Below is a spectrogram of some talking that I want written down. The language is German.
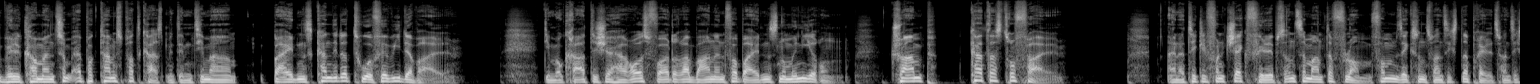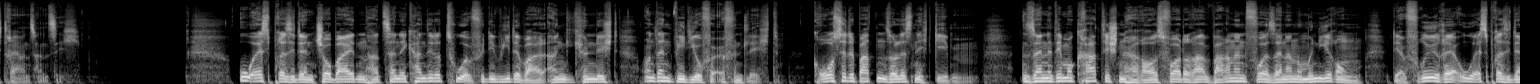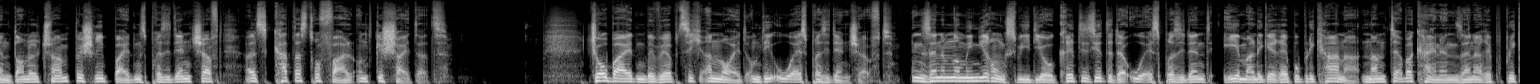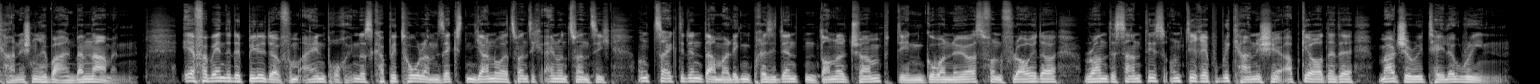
Willkommen zum Epoch Times Podcast mit dem Thema Bidens Kandidatur für Wiederwahl. Demokratische Herausforderer warnen vor Bidens Nominierung. Trump katastrophal. Ein Artikel von Jack Phillips und Samantha Flom vom 26. April 2023. US-Präsident Joe Biden hat seine Kandidatur für die Wiederwahl angekündigt und ein Video veröffentlicht. Große Debatten soll es nicht geben. Seine demokratischen Herausforderer warnen vor seiner Nominierung. Der frühere US-Präsident Donald Trump beschrieb Bidens Präsidentschaft als katastrophal und gescheitert. Joe Biden bewirbt sich erneut um die US-Präsidentschaft. In seinem Nominierungsvideo kritisierte der US-Präsident ehemalige Republikaner, nannte aber keinen seiner republikanischen Rivalen beim Namen. Er verwendete Bilder vom Einbruch in das Kapitol am 6. Januar 2021 und zeigte den damaligen Präsidenten Donald Trump, den Gouverneurs von Florida Ron DeSantis und die republikanische Abgeordnete Marjorie Taylor Greene.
